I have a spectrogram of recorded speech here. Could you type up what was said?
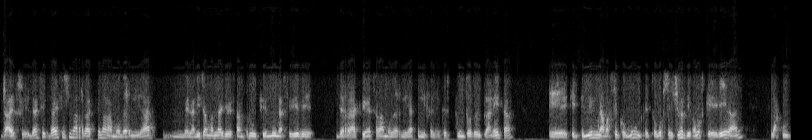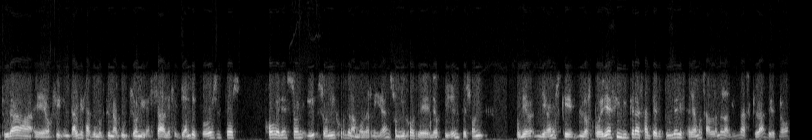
Daesh, es una reacción a la modernidad, de la misma manera que están produciendo una serie de, reacciones a la modernidad en diferentes puntos del planeta, eh, que tienen una base común, que todos ellos, digamos, que heredan la cultura eh, occidental que se ha convertido en una cultura universal. Efectivamente, todos estos jóvenes son, son hijos de la modernidad, son hijos de, Occidente, son, digamos que los podrías invitar a esa tertulia y estaríamos hablando de las mismas claves, ¿no?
